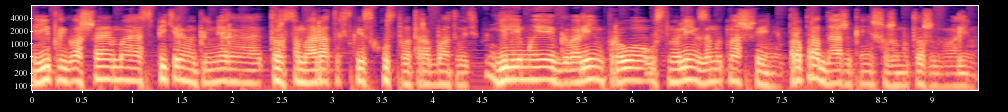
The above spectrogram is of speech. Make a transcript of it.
и приглашаем э, спикеры, например, то же самое ораторское искусство отрабатывать. Или мы говорим про установление взаимоотношений, про продажи, конечно же, мы тоже говорим.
